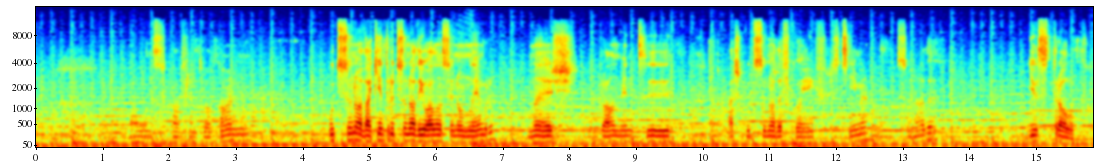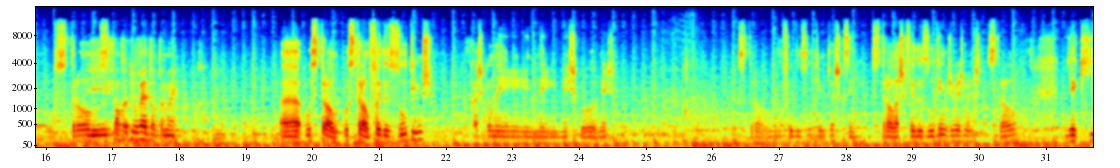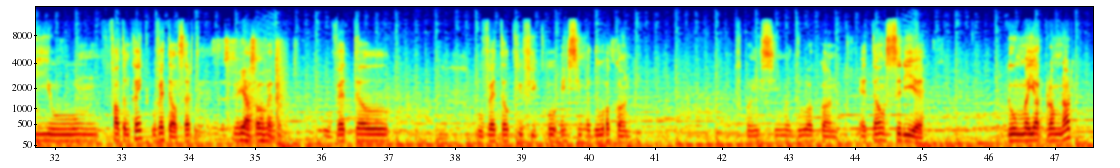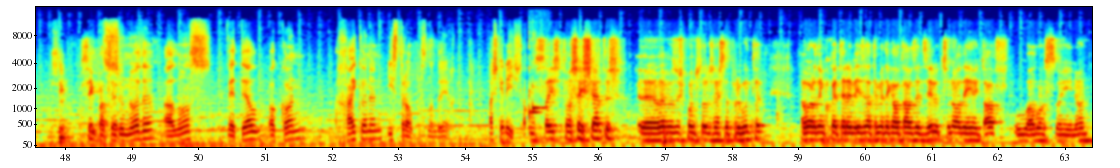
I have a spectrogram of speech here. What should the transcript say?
O Alonso ficou à frente do Ocon. O Tsunoda, aqui entre o Tsunoda e o Alonso eu não me lembro, mas provavelmente acho que o Tsunoda ficou em cima. Tsunoda. E o Stroll. O Stroll. E falta-te o Vettel também. Ah, o Stroll. O Stroll foi dos últimos. Porque Acho que ele nem, nem, nem chegou. Nem Stroll não foi dos últimos, acho que sim. O Stroll acho que foi dos últimos, mesmo antes do Stroll. E aqui o. Falta-me quem? O Vettel, certo? Já, só o Vettel. O Vettel. O Vettel que ficou em cima do Ocon. Ficou em cima do Ocon. Então seria do maior para o menor? Sim. Sim, pode ser. Tsunoda, Alonso, Vettel, Ocon, Raikkonen e Stroll, se não der erro. Acho que era isto. Estão seis, estão seis certas, eh, levas os pontos todos nesta pergunta. A ordem correta era exatamente aquela que estavas a dizer: o Tsunoda em oitavo, o Alonso em nono,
